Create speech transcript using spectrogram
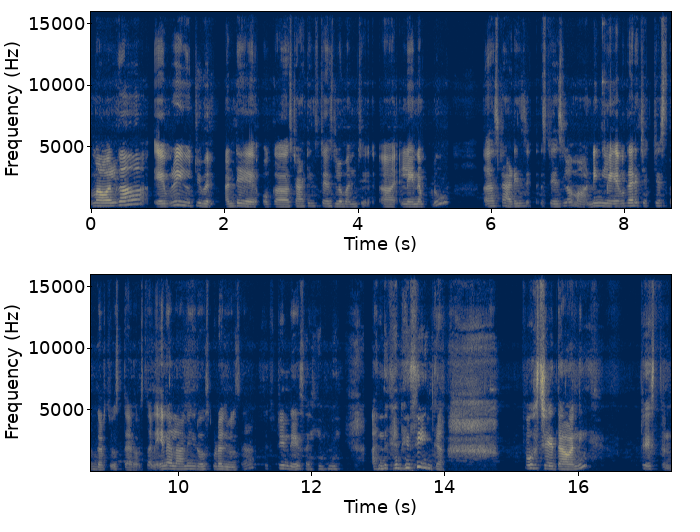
మామూలుగా ఎవ్రీ యూట్యూబర్ అంటే ఒక స్టార్టింగ్ స్టేజ్లో మంచి లేనప్పుడు స్టార్టింగ్ స్టేజ్లో మార్నింగ్ లేవగానే చెక్ చేసుకుంటారు చూస్తారు. సో నేను అలానే ఈరోజు కూడా చూసా. సిక్స్టీన్ డేస్ అయ్యింది అందుకనేసి ఇంకా పోస్ట్ చేద్దామని చేస్తున్నా.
